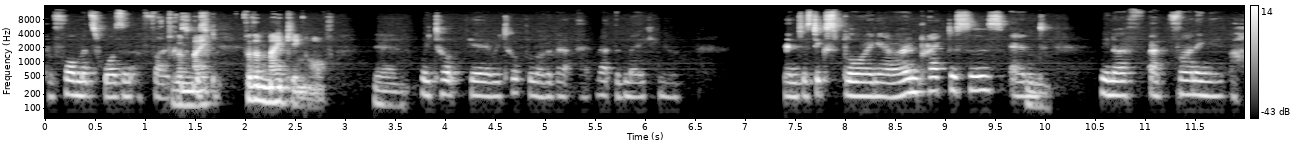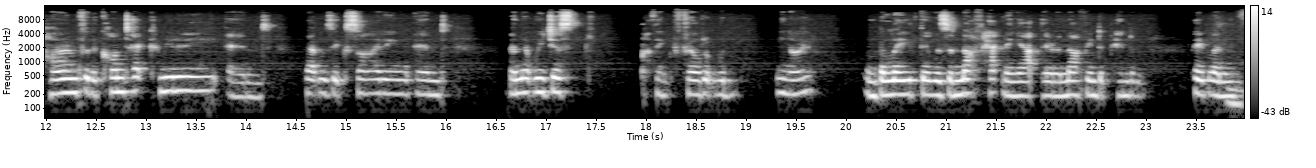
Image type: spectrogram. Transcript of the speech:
performance wasn't a focus. For the make, for the making of, yeah, We talked, yeah, we talked a lot about that, about the making of, and just exploring our own practices, and Mm. you know, f- uh, finding a home for the contact community, and that was exciting, and and that we just, I think, felt it would, you know, and believed there was enough happening out there, and enough independent people, and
